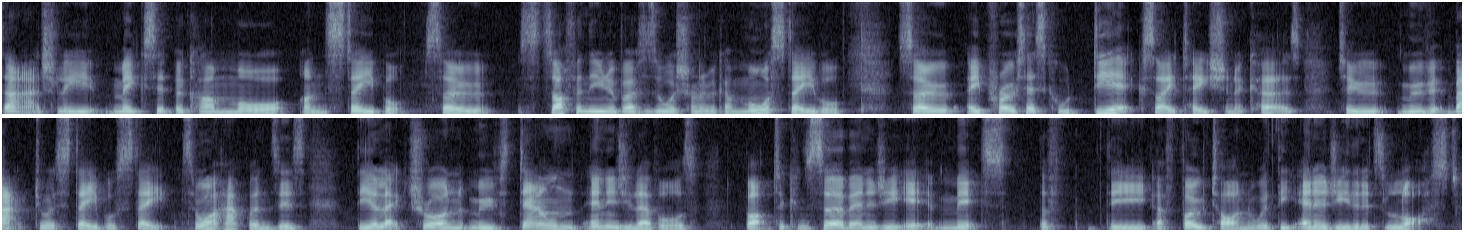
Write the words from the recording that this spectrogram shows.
that actually makes it become more unstable. So stuff in the universe is always trying to become more stable. So a process called de-excitation occurs to move it back to a stable state. So what happens is the electron moves down energy levels, but to conserve energy, it emits the, the a photon with the energy that it's lost.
